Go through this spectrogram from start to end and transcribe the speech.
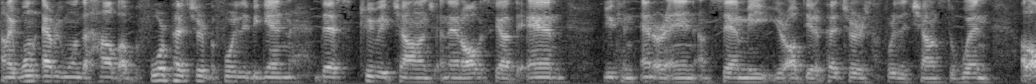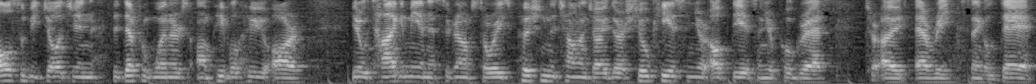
and I want everyone to have a before picture before they begin this two week challenge and then obviously at the end you can enter in and send me your updated pictures for the chance to win. I'll also be judging the different winners on people who are you know, tagging me in Instagram stories, pushing the challenge out there, showcasing your updates and your progress throughout every single day.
